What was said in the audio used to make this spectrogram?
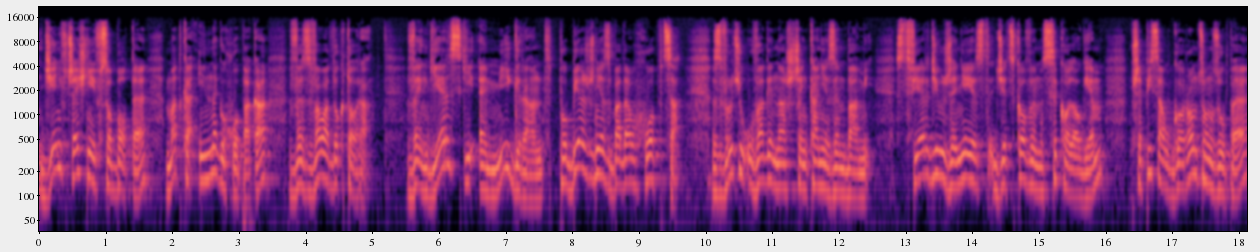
Dzień wcześniej w sobotę matka innego chłopaka wezwała doktora. Węgierski emigrant pobieżnie zbadał chłopca. Zwrócił uwagę na szczękanie zębami. Stwierdził, że nie jest dzieckowym psychologiem. Przepisał gorącą zupę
